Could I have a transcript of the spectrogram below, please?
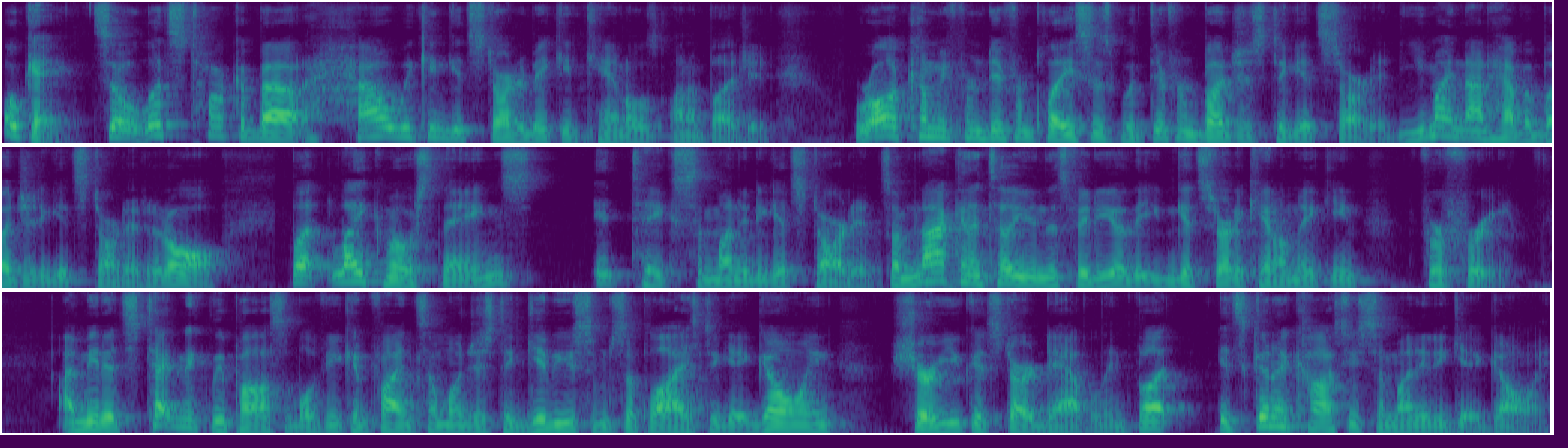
Okay, so let's talk about how we can get started making candles on a budget. We're all coming from different places with different budgets to get started. You might not have a budget to get started at all, but like most things, it takes some money to get started. So I'm not going to tell you in this video that you can get started candle making for free. I mean, it's technically possible if you can find someone just to give you some supplies to get going. Sure, you could start dabbling, but it's going to cost you some money to get going.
